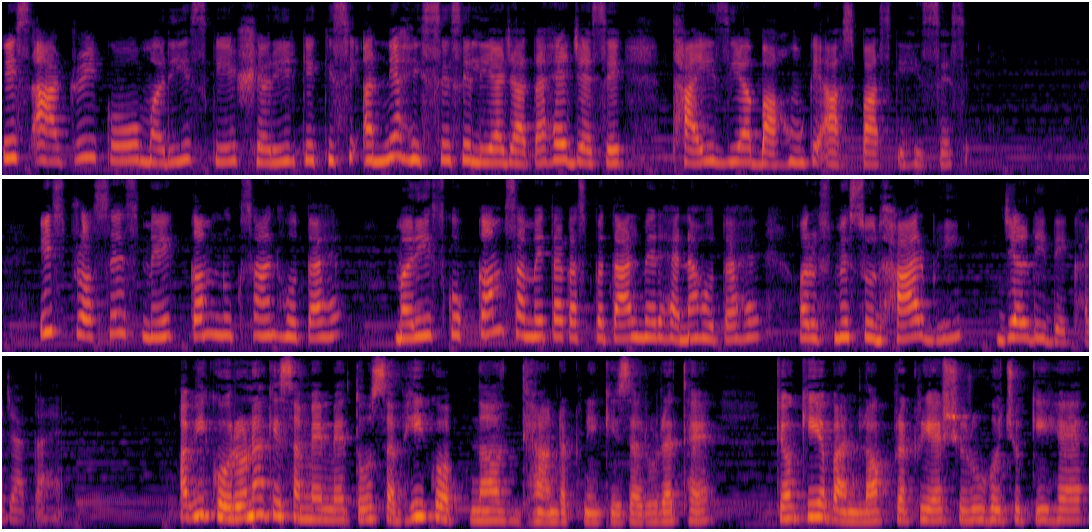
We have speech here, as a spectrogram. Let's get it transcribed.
इस आर्टरी को मरीज़ के शरीर के किसी अन्य हिस्से से लिया जाता है, जैसे थाइज या बाहों के आसपास के हिस्से से। इस प्रोसेस में कम नुकसान होता है मरीज़ को कम समय तक अस्पताल में रहना होता है और उसमें सुधार भी जल्दी देखा जाता है। अभी कोरोना के समय में तो सभी को अपना ध्यान रखने की ज़रूरत है, क्योंकि अब अनलॉक प्रक्रिया शुरू हो चुकी है,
